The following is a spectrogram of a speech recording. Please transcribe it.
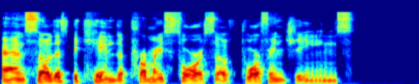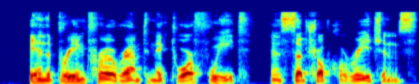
And so this became the primary source of dwarfing genes in the breeding program to make dwarf wheat in subtropical regions,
